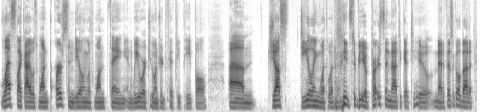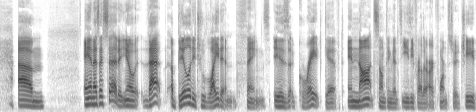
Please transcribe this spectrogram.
less like I was one person dealing with one thing and we were 250 people um, just dealing with what it means to be a person, not to get too metaphysical about it. Um, and as I said, you know, that ability to lighten things is a great gift and not something that it's easy for other art forms to achieve.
